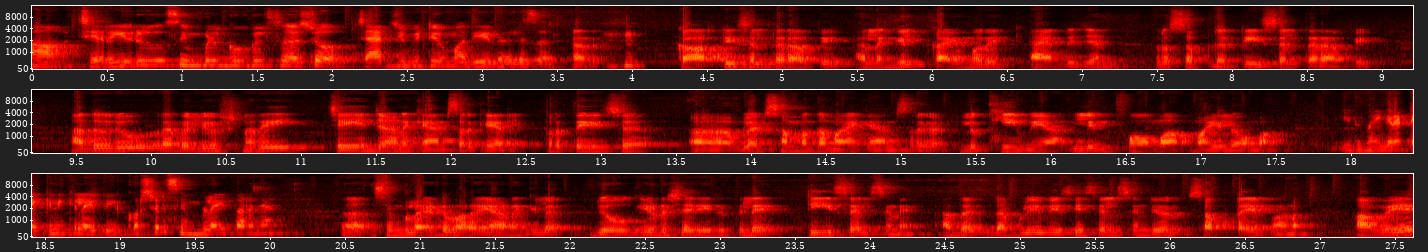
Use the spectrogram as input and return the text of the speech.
ആ ചെറിയൊരു സിമ്പിൾ ഗൂഗിൾ സെർച്ചോ ചാറ്റ് ജി ബി ടിയോ മതിയല്ലോ അല്ലേ സാർ അതെ. കാർട്ടിസെൽ തെറാപ്പി അല്ലെങ്കിൽ chimeric antigen receptor T cell therapy അതൊരു റെവല്യൂഷണറി ചേഞ്ച് ആണ് ക്യാൻസർ കെയറിൽ പ്രത്യേകിച്ച് ബ്ലഡ് സംബന്ധമായ ക്യാൻസറുകൾ ലുക്കീമിയ ലിംഫോമ മൈലോമ ഇത് ഭയങ്കര ടെക്നിക്കലായി പോയി. കുറച്ചുകൂടി സിമ്പിളായി പറഞ്ഞാൽ സിമ്പിളായിട്ട് പറയുകയാണെങ്കിൽ രോഗിയുടെ ശരീരത്തിലെ ടി സെൽസിനെ അത് ഡബ്ല്യു ബി സി സെൽസിന്റെ ഒരു സബ് ടൈപ്പ് ആണ്. അവയെ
